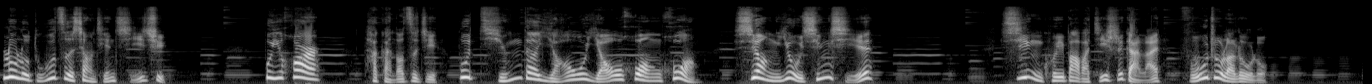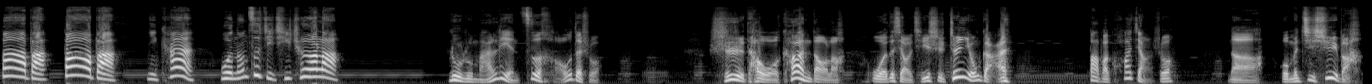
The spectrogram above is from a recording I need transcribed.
露露独自向前骑去。不一会儿。他感到自己不停地摇摇晃晃，向右倾斜。幸亏爸爸及时赶来，扶住了露露。爸爸，爸爸，你看，我能自己骑车了。露露满脸自豪地说：“是的，我看到了，我的小骑士真勇敢。”爸爸夸奖说：“那我们继续吧。”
